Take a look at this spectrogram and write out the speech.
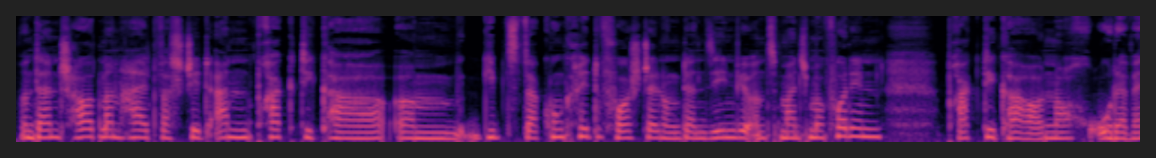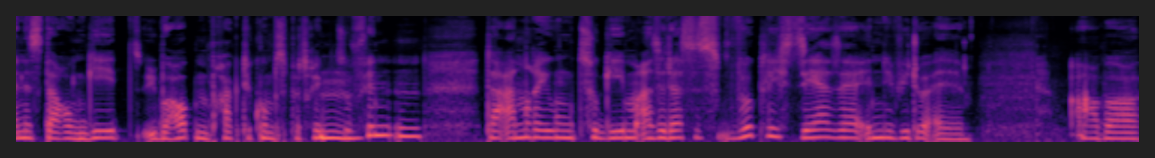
Und dann schaut man halt, was steht an, Praktika, ähm, gibt es da konkrete Vorstellungen? Dann sehen wir uns manchmal vor den Praktika noch oder wenn es darum geht, überhaupt einen Praktikumsbetrieb Mhm. zu finden, da Anregungen zu geben. Also das ist wirklich sehr, sehr individuell. Aber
